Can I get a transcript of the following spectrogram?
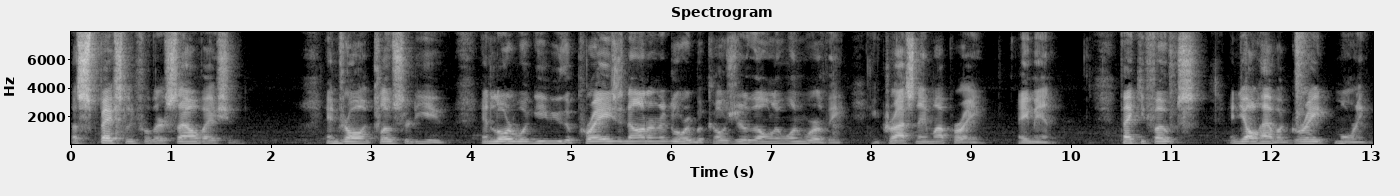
especially for their salvation and drawing closer to you. And Lord, we'll give you the praise and honor and the glory because you're the only one worthy. In Christ's name I pray. Amen. Thank you, folks, and y'all have a great morning.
